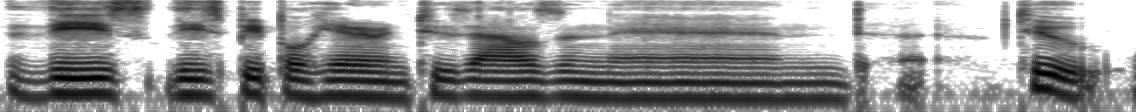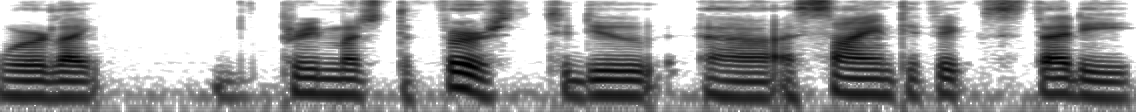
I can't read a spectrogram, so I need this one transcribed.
these these people here in 2002 were like pretty much the first to do uh, a scientific study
